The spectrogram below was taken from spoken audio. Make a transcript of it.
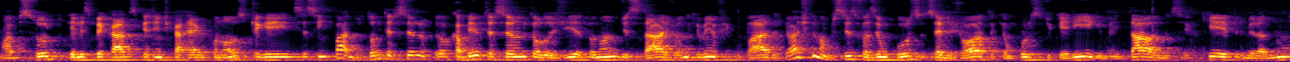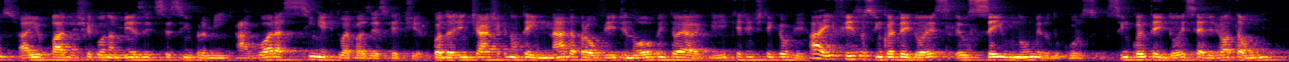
Um absurdo, aqueles pecados que a gente carrega conosco, cheguei e disse assim, padre, tô no terceiro, eu acabei o terceiro de teologia, tô no ano de estágio, ano que vem eu fico padre. Eu acho que eu não preciso fazer um curso de CLJ, que é um curso de e tal, não sei o que, primeiro anúncio. Aí o padre chegou na mesa e disse assim para mim, agora sim é que tu vai fazer esse retiro. Quando a gente acha que não tem nada para ouvir de novo, então é aí que a gente tem que ouvir. Aí fiz o 52, eu sei o número do curso, 52 CLJ1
